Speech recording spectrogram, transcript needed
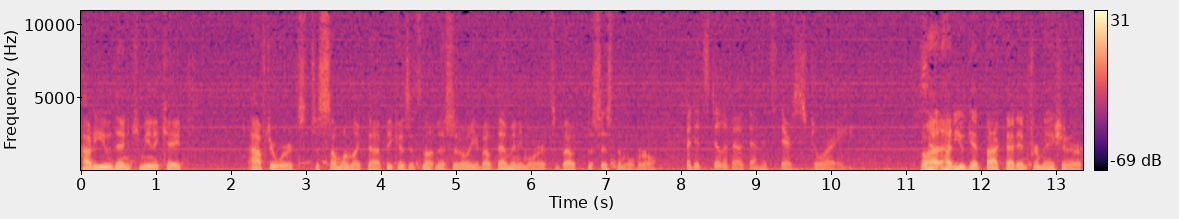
How do you then communicate afterwards to someone like that? Because it's not necessarily about them anymore, it's about the system overall. But it's still about them. It's their story. So, how, how do you get back that information or?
